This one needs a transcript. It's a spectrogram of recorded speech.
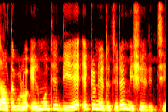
চালতাগুলো এর মধ্যে দিয়ে একটু নেড়ে চেড়ে মিশিয়ে দিচ্ছি।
